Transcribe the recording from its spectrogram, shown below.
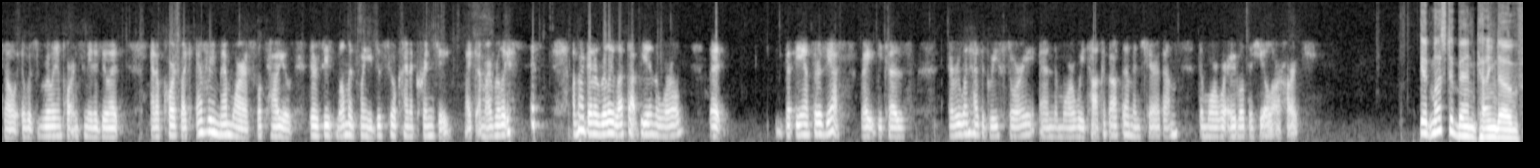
So it was really important to me to do it. And of course, like every memoirist will tell you, there's these moments when you just feel kind of cringy. Like, am I really, am I going to really let that be in the world? But, but the answer is yes, right? Because everyone has a grief story, and the more we talk about them and share them, the more we're able to heal our hearts. It must have been kind of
